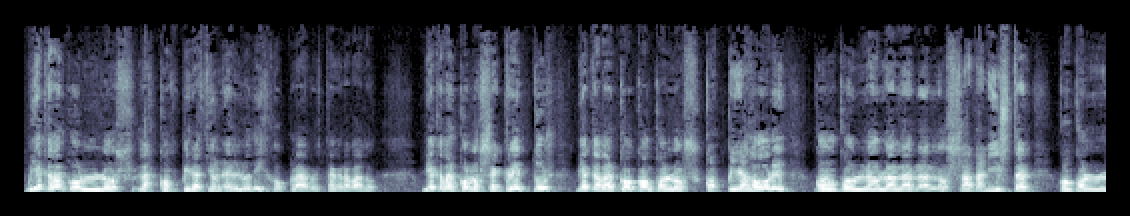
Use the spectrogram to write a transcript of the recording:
voy a acabar con los, las conspiraciones? Lo dijo, claro, está grabado. Voy a acabar con los secretos, voy a acabar con, los conspiradores, con, los satanistas, con,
